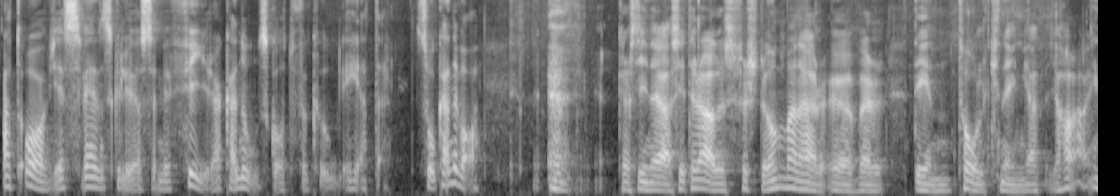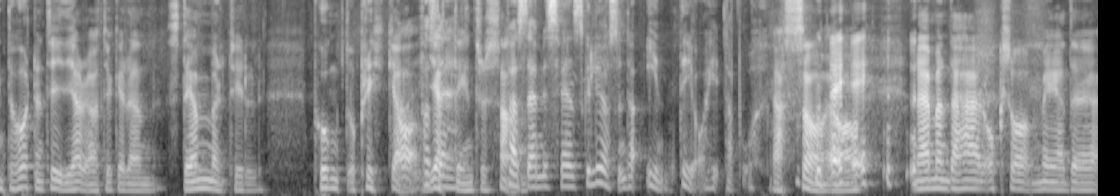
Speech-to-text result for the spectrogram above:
att avge svensk lösen med fyra kanonskott för kungligheter. Så kan det vara. Kristina, jag sitter alldeles förstummad här över din tolkning. Jag, jag har inte hört den tidigare. Jag tycker den stämmer till punkt och pricka. Ja, fast Jätteintressant. Det, fast det här med svensk lösen, det har inte jag hittat på. Jaså, ja. Nej, men det här också med eh,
